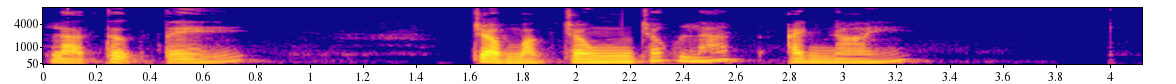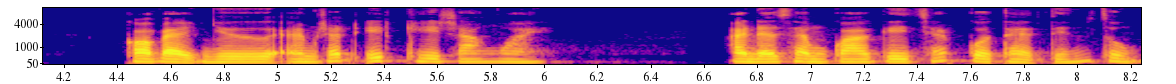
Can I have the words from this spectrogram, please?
là thực tế. Trầm mặc trong chốc lát, anh nói. Có vẻ như em rất ít khi ra ngoài. Anh đã xem qua ghi chép của thẻ tín dụng.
